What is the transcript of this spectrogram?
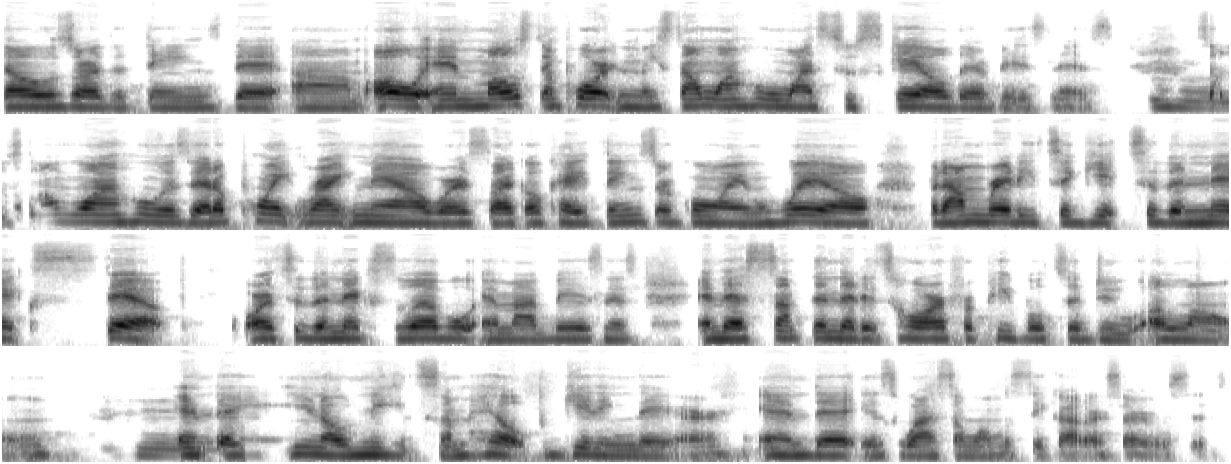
those are the things that um oh and most importantly someone who wants to scale their business mm-hmm. so someone who is at a point right now where it's like okay things are going well but i'm ready to get to the next step or to the next level in my business and that's something that it's hard for people to do alone mm-hmm. and they you know need some help getting there and that is why someone would seek out our services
